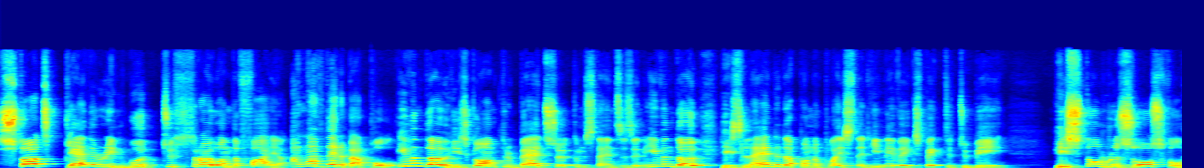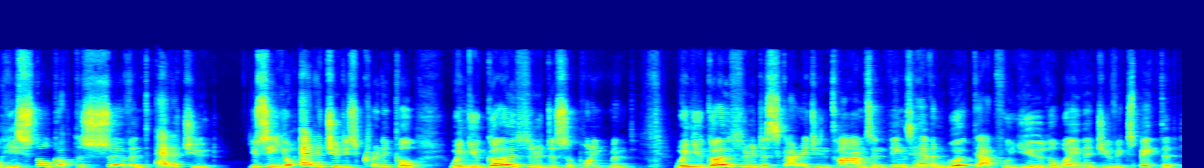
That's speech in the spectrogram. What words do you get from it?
starts gathering wood to throw on the fire. I love that about Paul. Even though he's gone through bad circumstances and even though he's landed up on a place that he never expected to be, he's still resourceful. He's still got the servant attitude. You see, your attitude is critical when you go through disappointment, when you go through discouraging times and things haven't worked out for you the way that you've expected.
